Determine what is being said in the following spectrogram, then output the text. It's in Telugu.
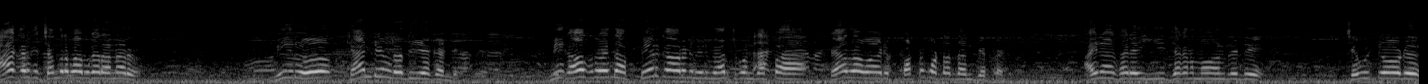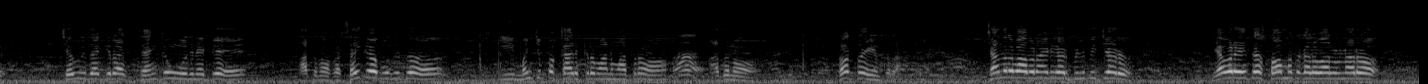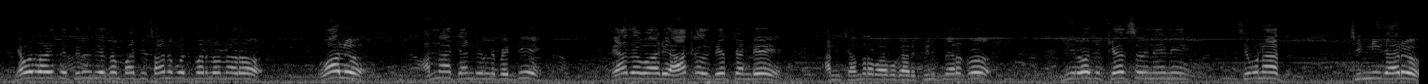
ఆఖరికి చంద్రబాబు గారు అన్నారు మీరు క్యాంటీన్లు రద్దు చేయకండి. మీకు అవసరమైతే ఆ పేరు కావాలని మీరు మార్చుకోండి తప్ప పేదవాడి పట్ట కొట్టద్దని చెప్పాడు. అయినా సరే ఈ జగన్మోహన్ రెడ్డి చెవిటోడు చెవి దగ్గర శంఖం ఊదినట్టే అతను ఒక సైకా బుద్ధితో ఈ మంచి కార్యక్రమాన్ని మాత్రం అతను ప్రోత్సహించాల. చంద్రబాబు నాయుడు గారు పిలిపించారు ఎవరైతే స్తోమత గల వాళ్ళు ఉన్నారో ఎవరైతే తెలుగుదేశం పార్టీ సానుభూతి పరులు ఉన్నారో వాళ్ళు అన్నా క్యాంటీన్లు పెట్టి పేదవాడి ఆకలి తీర్చండి అని చంద్రబాబు గారి పిలుపు మేరకు ఈరోజు కేశవనేని శివనాథ్ చిన్ని గారు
